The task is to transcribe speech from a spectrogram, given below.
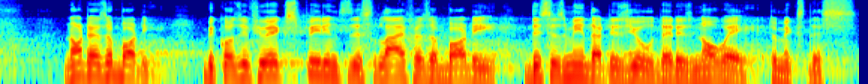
not as a body. Because if you experience this life as a body, this is me, that is you, there is no way to mix this.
